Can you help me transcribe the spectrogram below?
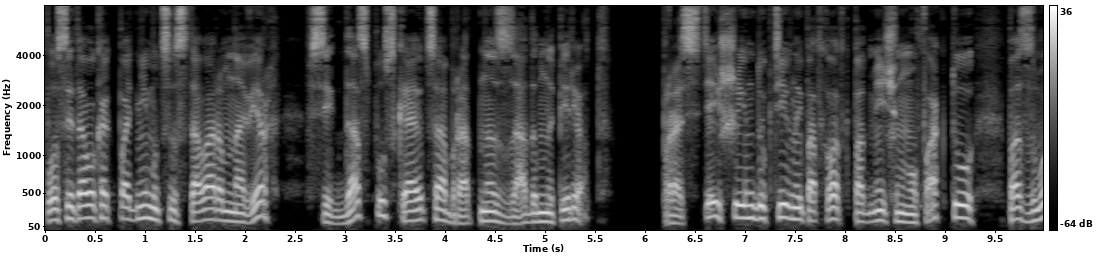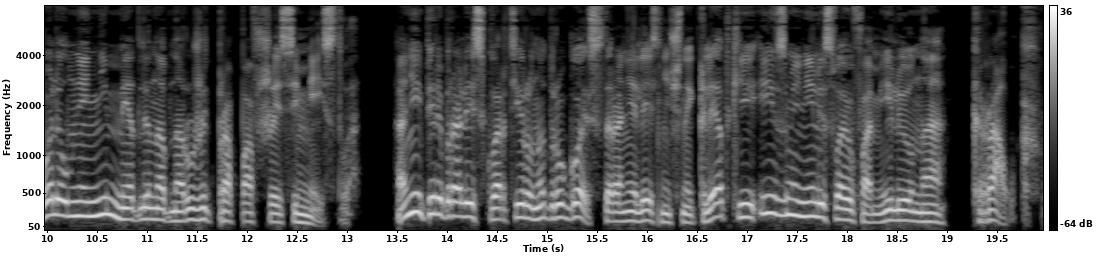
после того, как поднимутся с товаром наверх, всегда спускаются обратно задом наперед. Простейший индуктивный подход к подмеченному факту позволил мне немедленно обнаружить пропавшее семейство. Они перебрались в квартиру на другой стороне лестничной клетки и изменили свою фамилию на Кралк.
